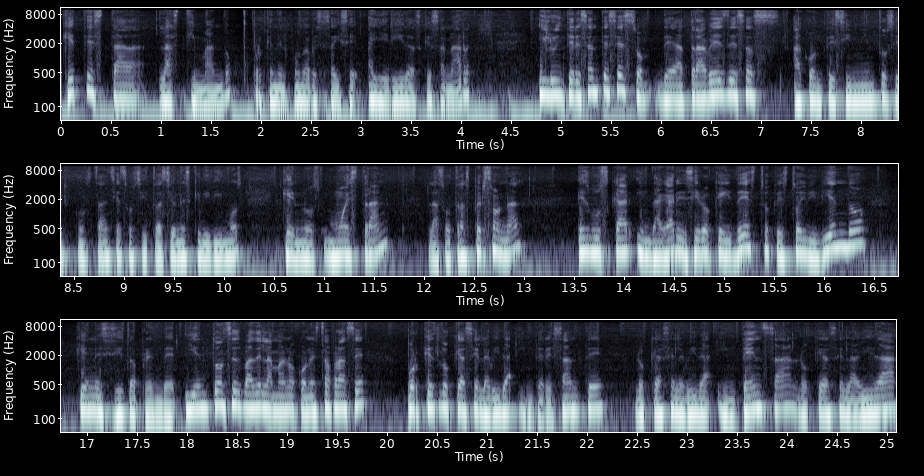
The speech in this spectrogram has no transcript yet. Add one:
qué te está lastimando, porque en el fondo a veces hay, hay heridas que sanar. Y lo interesante es eso, de a través de esos acontecimientos, circunstancias o situaciones que vivimos que nos muestran las otras personas, es buscar, indagar y decir, ok, de esto que estoy viviendo, ¿qué necesito aprender? Y entonces va de la mano con esta frase, porque es lo que hace la vida interesante, lo que hace la vida intensa, lo que hace la vida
